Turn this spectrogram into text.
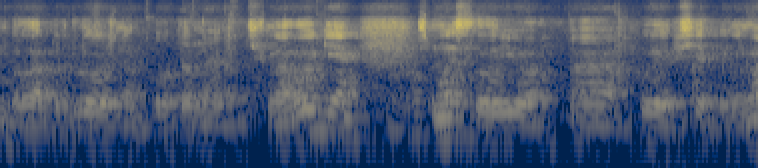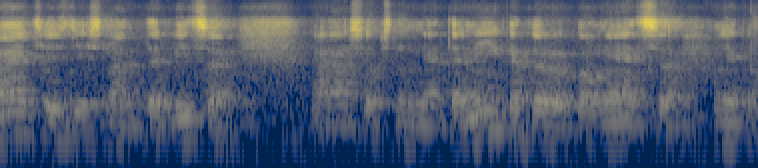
была предложена по тоннельной технологии. Смысл ее а, вы все понимаете. Здесь надо добиться, а, собственно, миотомии, которая выполняется в неком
